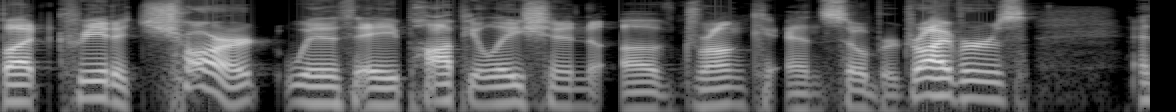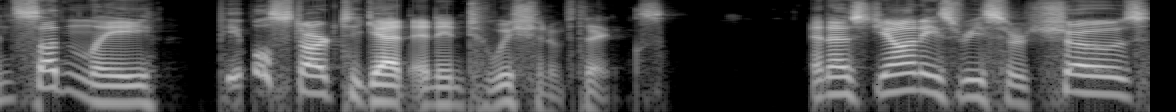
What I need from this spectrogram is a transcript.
but create a chart with a population of drunk and sober drivers, and suddenly people start to get an intuition of things. And as Gianni's research shows,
